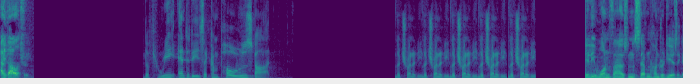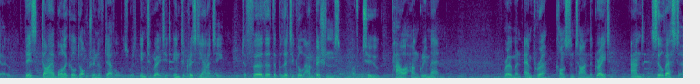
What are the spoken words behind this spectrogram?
idolatry. The three entities that compose God. The Trinity, the Trinity, the Trinity, the Trinity, the Trinity. Nearly 1,700 years ago, this diabolical doctrine of devils was integrated into Christianity to further the political ambitions of two power-hungry men. Roman Emperor Constantine the Great and Sylvester,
